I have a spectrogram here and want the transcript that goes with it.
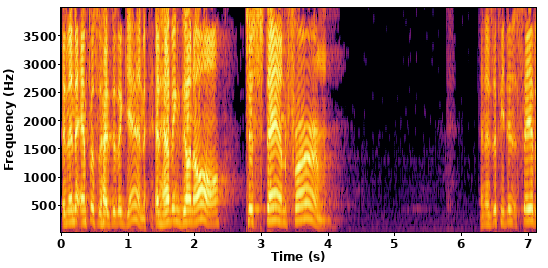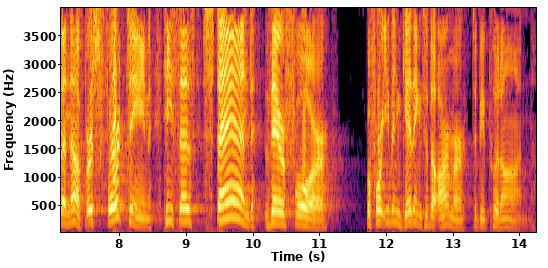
And then to emphasize it again, and having done all, to stand firm. And as if he didn't say it enough, verse 14, he says, Stand, therefore, before even getting to the armor to be put on.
